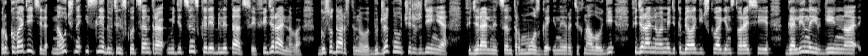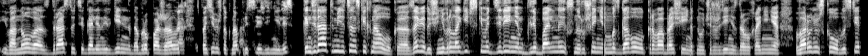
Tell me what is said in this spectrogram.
руководитель научно-исследовательского центра медицинской реабилитации Федерального государственного бюджетного учреждения Федеральный центр мозга и нейротехнологий Федерального медико-биологического агентства России Галина Евгеньевна Иванова. Здравствуйте, Галина Евгеньевна, добро пожаловать. Спасибо, что к нам присоединились. Кандидат медицинских наук, заведующий неврологическим отделением для больных с нарушением мозгового кровообращения на учреждение здравоохранения Воронежской области,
